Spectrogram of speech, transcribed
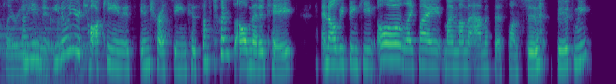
clarity. I and mean, you know, when you're talking, it's interesting because sometimes I'll meditate and I'll be thinking, oh, like my my mama Amethyst wants to be with me,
